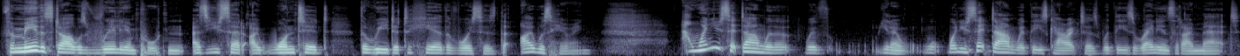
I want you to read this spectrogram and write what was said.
For me, the style was really important. As you said, I wanted the reader to hear the voices that I was hearing. And when you sit down with with you know w- when you sit down with these characters, with these Iranians that I met,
